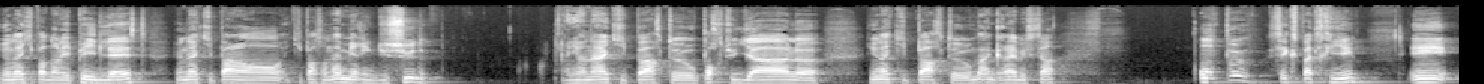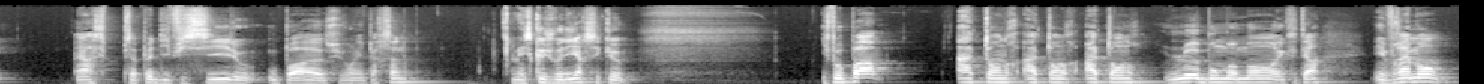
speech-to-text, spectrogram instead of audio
Il y en a qui partent dans les pays de l'Est. Il y en a qui partent en, Amérique du Sud. Il y en a qui partent au Portugal. Il y en a qui partent au Maghreb, etc. On peut s'expatrier et ça peut être difficile ou, ou pas suivant les personnes. Mais ce que je veux dire, c'est que il faut pas attendre, attendre, attendre le bon moment, etc. Et vraiment,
